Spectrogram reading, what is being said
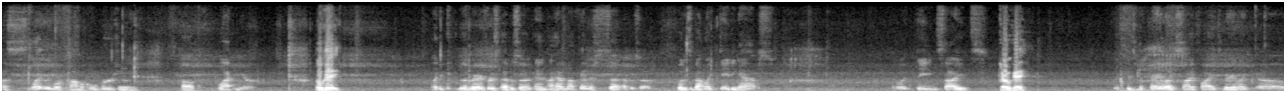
a slightly more comical version of Black Mirror. Okay. Like the very first episode, and I have not finished that episode, but it's about like dating apps, or like dating sites. Okay. It's very like sci-fi. It's very like uh,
